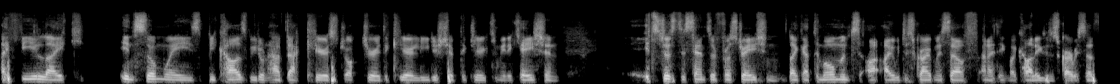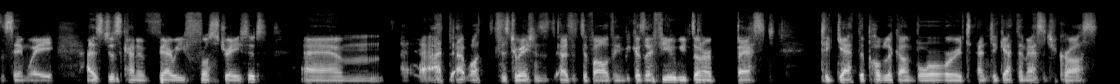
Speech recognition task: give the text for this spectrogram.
I feel like in some ways, because we don't have that clear structure, the clear leadership, the clear communication, it's just a sense of frustration. Like at the moment, I, would describe myself, and I think my colleagues would describe themselves the same way, as just kind of very frustrated um, at, at what situations as it's evolving. Because I feel we've done our best to get the public on board and to get the message across,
